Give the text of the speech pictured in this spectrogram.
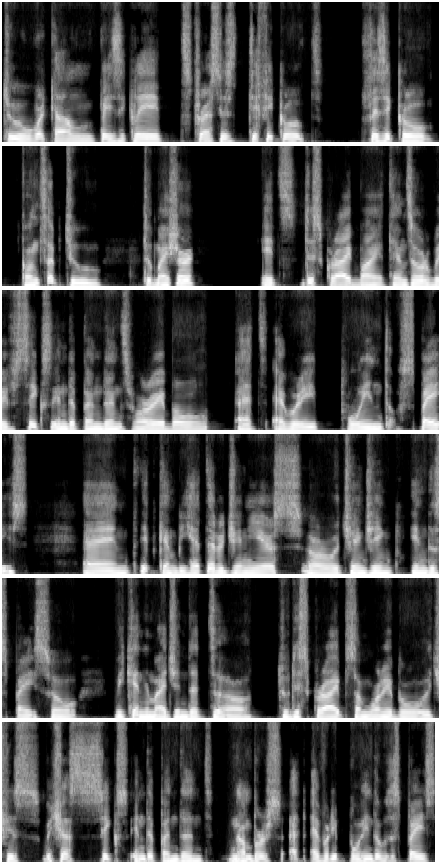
to overcome. Basically, stress is difficult physical concept to, to measure. It's described by a tensor with six independent variable at every point of space. And it can be heterogeneous or changing in the space. So we can imagine that uh, to describe some variable which is which has six independent numbers at every point of the space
